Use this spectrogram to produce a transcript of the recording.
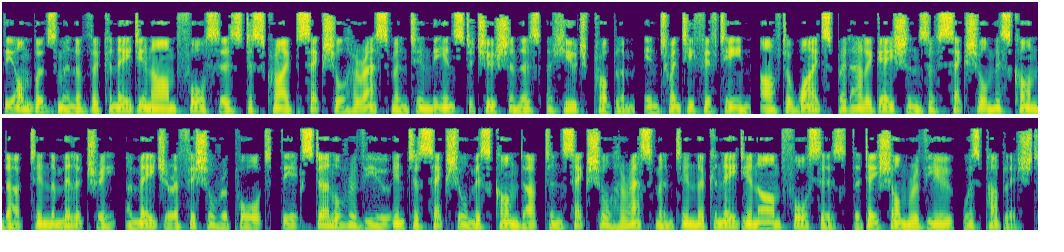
the Ombudsman of the Canadian Armed Forces described sexual harassment in the institution as a huge problem. In 2015, after widespread allegations of sexual misconduct in the military, a major official report, the External Review into Sexual Misconduct and Sexual Harassment in the Canadian Armed Forces the Deschamps Review, was published.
